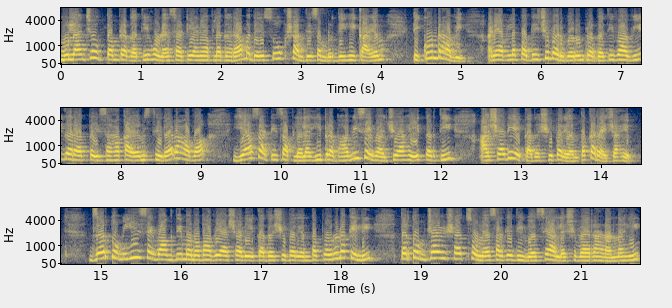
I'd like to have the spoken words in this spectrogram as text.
मुलांची उत्तम प्रगती होण्यासाठी आणि आपल्या घरामध्ये सुख शांती समृद्धी ही कायम टिकून राहावी आणि आपल्या पतीची भरभरून प्रगती व्हावी. घरात पैसा हा कायम स्थिर राहावा. यासाठीच आपल्याला ही प्रभावी सेवा जी आहे तर ती आषाढी एकादशी पर्यंत करायची आहे. जर तुम्ही ही सेवा अगदी मनोभावे आषाढी एकादशी पर्यंत पूर्ण केली तर तुमच्या आयुष्यात सोन्यासारखे दिवस हे आल्याशिवाय राहणार नाही.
